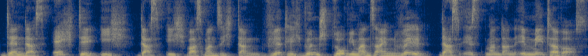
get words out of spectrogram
Denn das echte Ich, das Ich, was man sich dann wirklich wünscht, so wie man sein will, das ist man dann im Metaverse.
